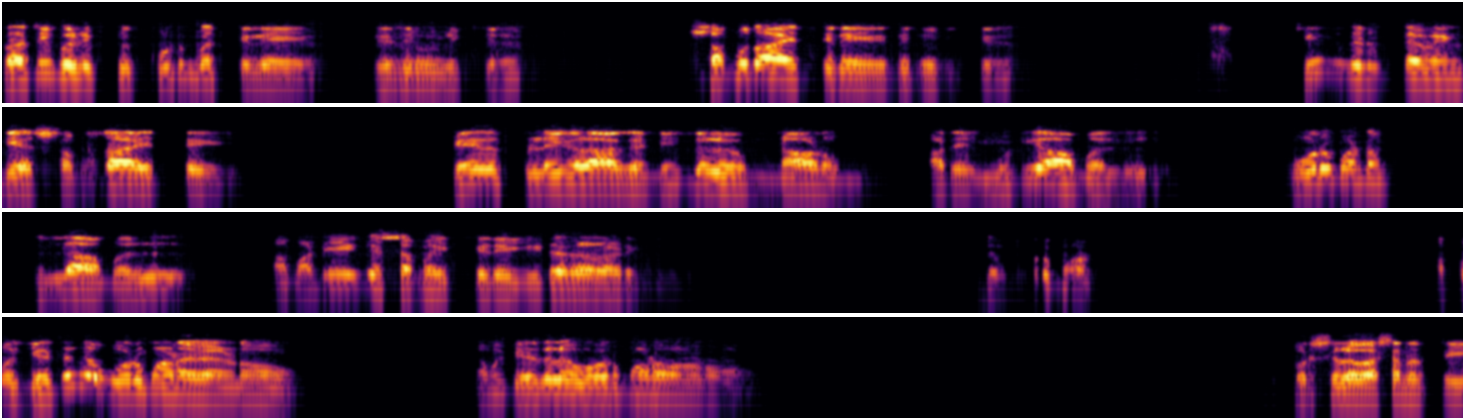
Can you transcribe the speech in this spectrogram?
பிரதிபலிப்பு குடும்பத்திலே எதிரொலிக்கிறது. சமுதாயத்திலே எதிரிருக்கிறது சீர்திருத்த வேண்டிய சமுதாயத்தை வேத பிள்ளைகளாக நீங்களும் நானும் அதை முடியாமல் ஒருமனம் இல்லாமல் நாம் அநேக சமயத்திலே இடரல் அடைந்து இந்த ஒருமனம் அப்போ எதுல ஒருமானம் வேணும்? நமக்கு எதுல ஒருமானம் வேணும்? ஒரு சில வசனத்தை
